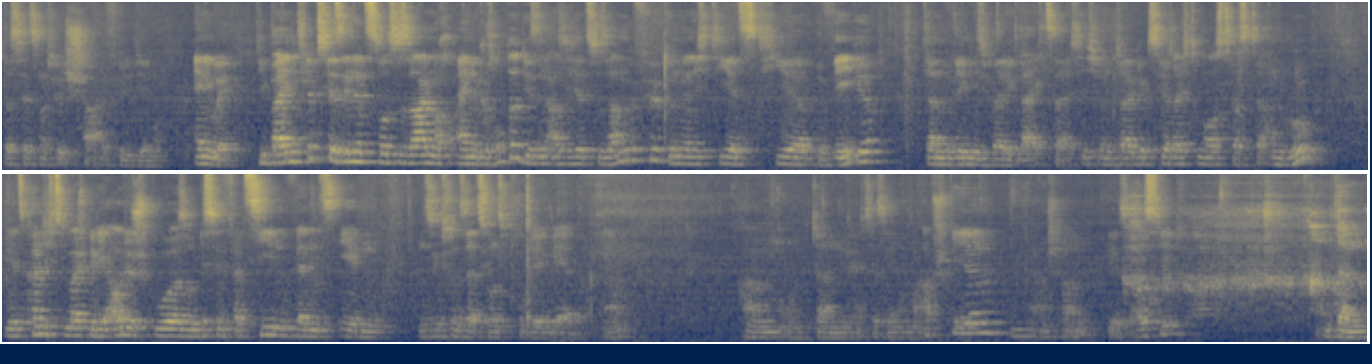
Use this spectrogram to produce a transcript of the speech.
Das ist jetzt natürlich schade für die Demo. Anyway, die beiden Clips hier sind jetzt sozusagen noch eine Gruppe, die sind also hier zusammengefügt und wenn ich die jetzt hier bewege, dann bewegen sich beide gleichzeitig und da gibt es hier rechte Maustaste Ungroup und jetzt könnte ich zum Beispiel die Audiospur so ein bisschen verziehen, wenn es eben ein Synchronisationsproblem gäbe. Ja? Und dann kann ich das hier nochmal abspielen und anschauen, wie es aussieht. Und dann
